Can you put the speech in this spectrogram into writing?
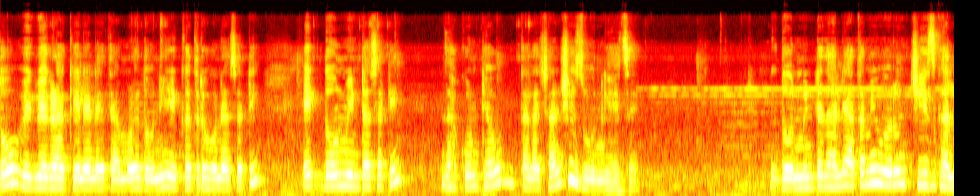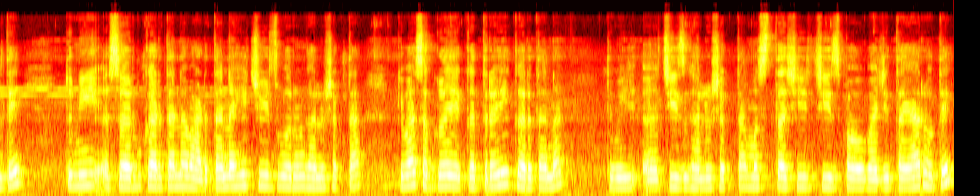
तो वेगवेगळा केलेला आहे. त्यामुळे दोन्ही एकत्र होण्यासाठी एक दोन मिनटासाठी झाकून ठेवून त्याला छान शिजवून घ्यायचं आहे दोन मिनटं झाले. आता मी वरून चीज घालते. तुम्ही सर्व करताना वाढतानाही चीज वरून घालू शकता किंवा सगळं एकत्रही करताना तुम्ही चीज घालू शकता. मस्त अशी चीज पावभाजी तयार होते.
